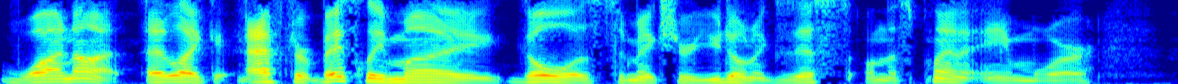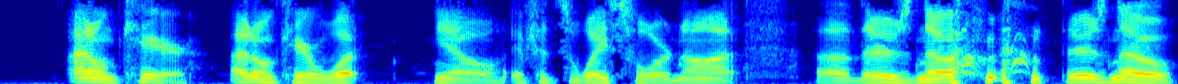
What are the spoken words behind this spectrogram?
why not? I, like after basically my goal is to make sure you don't exist on this planet anymore. I don't care. I don't care what you know if it's wasteful or not. Uh, there's no there's no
